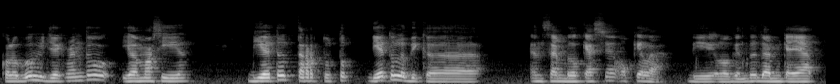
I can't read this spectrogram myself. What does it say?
Kalau gue Hugh Jackman tuh ya masih dia tuh tertutup, dia tuh lebih ke ensemble cast-nya oke lah di Logan tuh dan kayak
